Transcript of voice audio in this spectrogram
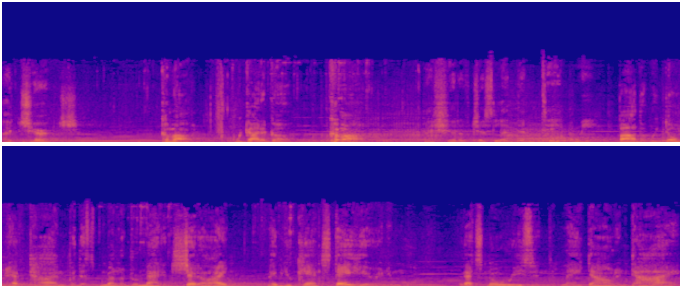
A church. Come on, we gotta go. Come on! I should have just let them take me. Father, we don't have time for this melodramatic shit, all right? Maybe you can't stay here anymore. That's no reason to lay down and die.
